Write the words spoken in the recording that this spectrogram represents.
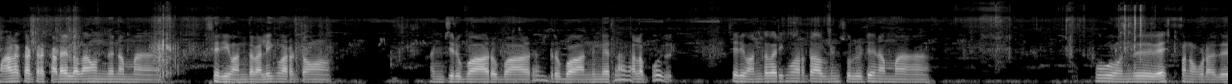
மாலை கட்டுற கடையில் தான் வந்து நம்ம சரி வந்த விலைக்கு வரட்டும். அஞ்சு ரூபா ஆறு ரூபா ரெண்டு ரூபா அந்தமாரிலாம் வேலை போகுது. சரி வந்த வரைக்கும் வரட்டும் அப்படின்னு சொல்லிட்டு நம்ம பூவை வந்து வேஸ்ட் பண்ணக்கூடாது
